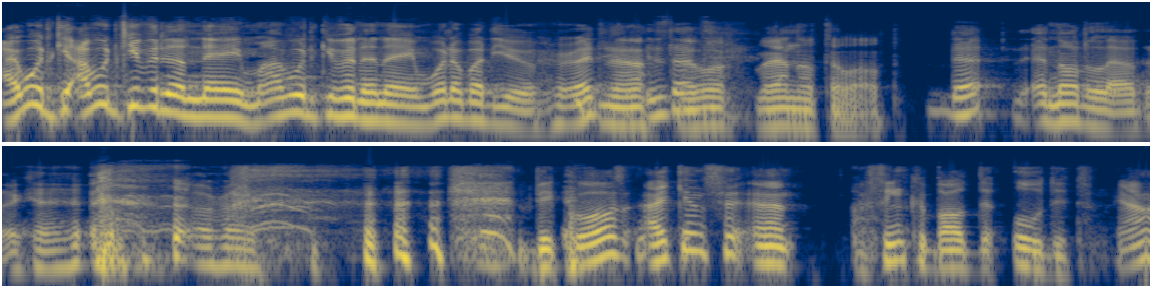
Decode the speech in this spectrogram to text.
I would I would give it a name. I would give it a name. What about you? Right? No, Is that we're not allowed. Uh, not allowed. Okay. All right. because I can say. Uh, think about the audit yeah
